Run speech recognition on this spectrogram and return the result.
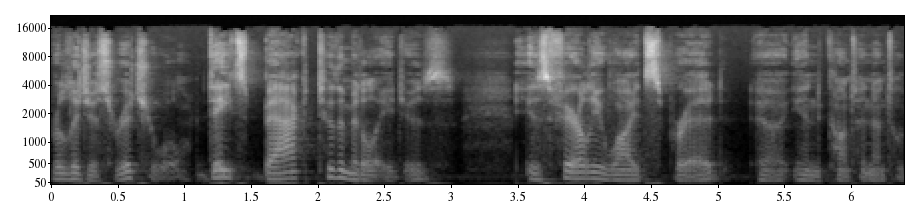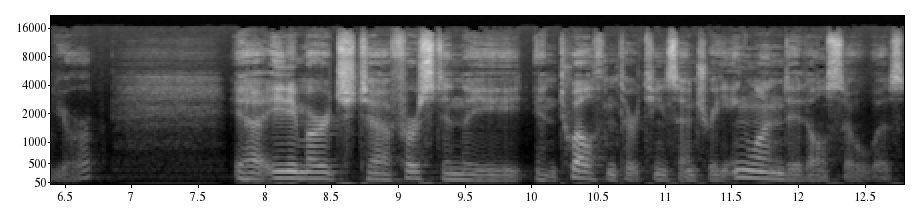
religious ritual dates back to the Middle Ages, is fairly widespread uh, in continental Europe. Uh, it emerged uh, first in the in 12th and 13th century England. It also was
